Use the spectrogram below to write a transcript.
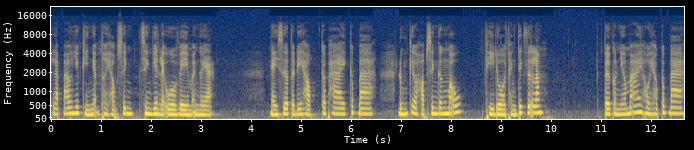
Là bao nhiêu kỷ niệm thời học sinh, sinh viên lại ùa về mọi người ạ. À. Ngày xưa tớ đi học cấp 2, cấp 3 Đúng kiểu học sinh gương mẫu Thì đùa thành tích dữ lắm. Tớ còn nhớ mãi hồi học cấp 3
